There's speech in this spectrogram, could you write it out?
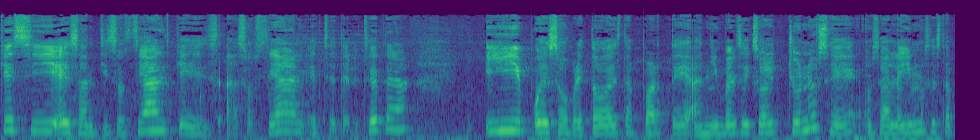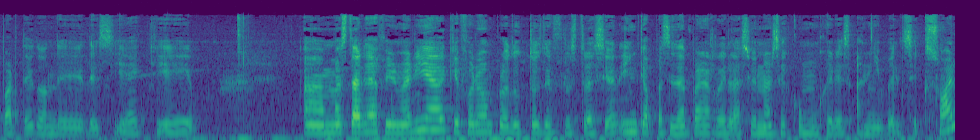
que sí es antisocial, que es asocial, etcétera, etcétera. Y pues sobre todo esta parte a nivel sexual, yo no sé, o sea, leímos esta parte donde decía que ah, más tarde afirmaría que fueron productos de frustración e incapacidad para relacionarse con mujeres a nivel sexual.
